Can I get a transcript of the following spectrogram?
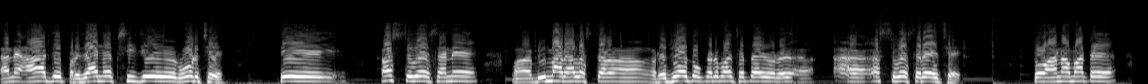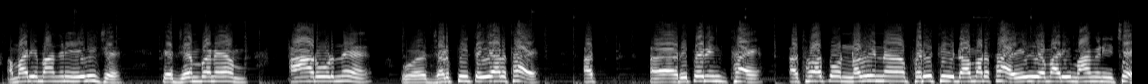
અને આ જે પ્રજાલક્ષી જે રોડ છે, તે અસ્તવ્યસ્ત અને બીમાર હાલત રજૂઆતો કરવા છતાં અસ્તવ્યસ્ત રહે છે. તો આના માટે અમારી માંગણી એવી છે કે જેમ બને એમ આ રોડને ઝડપી તૈયાર થાય રિપેરિંગ થાય અથવા તો નવીન ફરીથી ડામર થાય એવી અમારી માંગણી છે.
